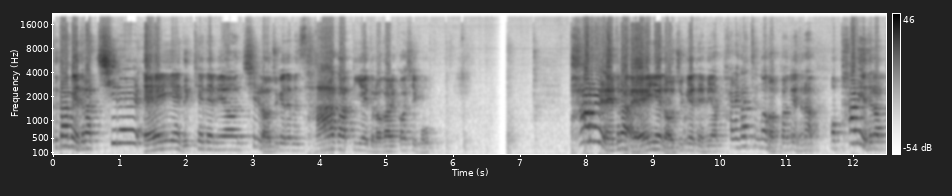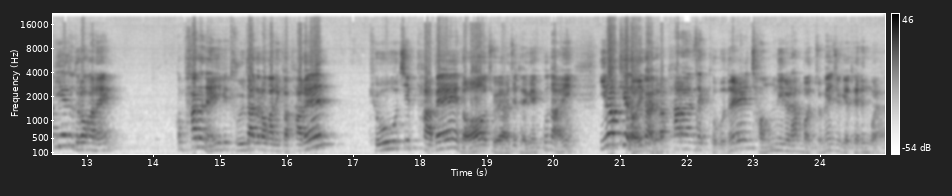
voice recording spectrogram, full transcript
그 다음에 얘들아 7을 A에 넣게 되면 7 넣어주게 되면 4가 B에 들어갈 것이고 8을 얘들아 A에 넣어주게 되면 8 같은 건 어떠니 얘들아? 어 8이 얘들아 B에도 들어가네. 그럼 8은 A, B 둘 다 들어가니까 8은 교집합에 넣어줘야지 되겠구나. 이렇게 너희가 얘들아 파란색 부분을 정리를 한번 좀 해주게 되는 거야.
